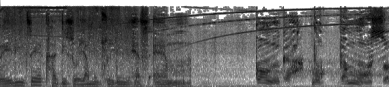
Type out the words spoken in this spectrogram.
reditse kgatiso ya motsweding fm konka bokamoso.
